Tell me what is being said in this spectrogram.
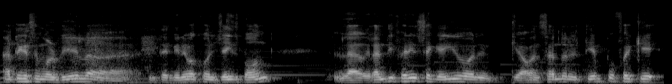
Antes que se me olvide la, y terminemos con James Bond, la gran diferencia que ha ido que avanzando en el tiempo fue que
